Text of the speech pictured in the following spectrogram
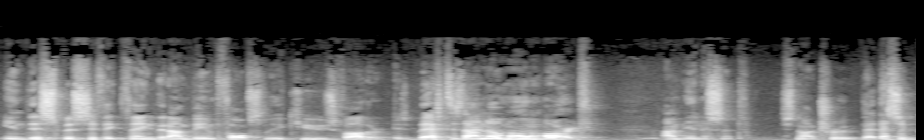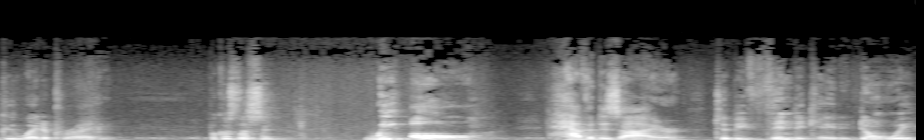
in this specific thing that I'm being falsely accused, Father, as best as I know my own heart, I'm innocent. It's not true. That, that's a good way to pray. Because listen, we all have a desire to be vindicated, don't we,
